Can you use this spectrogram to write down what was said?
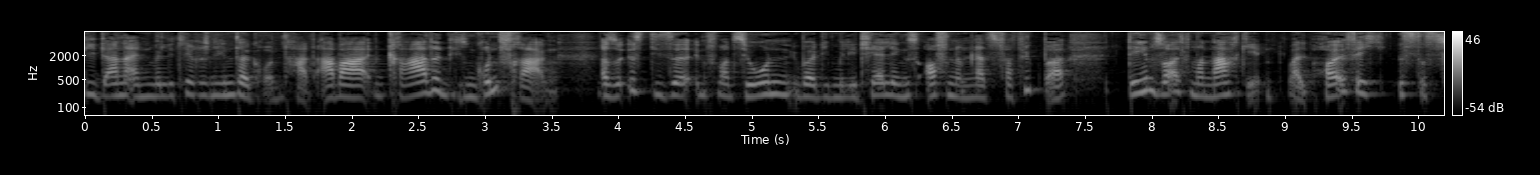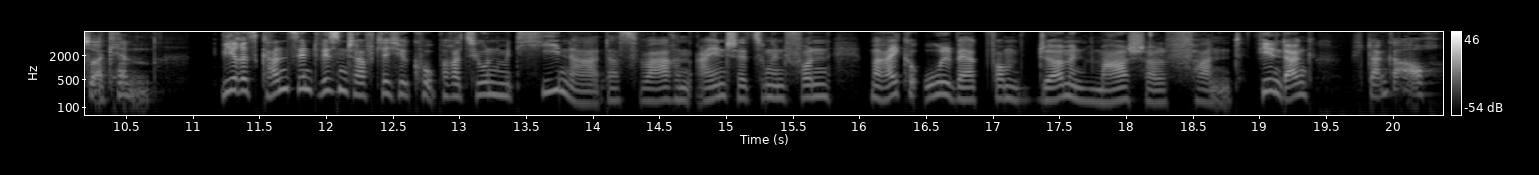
die dann einen militärischen Hintergrund hat. Aber gerade diesen Grundfragen, also ist diese Information über die Militärlinks offen im Netz verfügbar, dem sollte man nachgehen, weil häufig ist es zu erkennen. Wie riskant sind wissenschaftliche Kooperationen mit China? Das waren Einschätzungen von Mareike Ohlberg vom German Marshall Fund. Vielen Dank. Ich danke auch.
